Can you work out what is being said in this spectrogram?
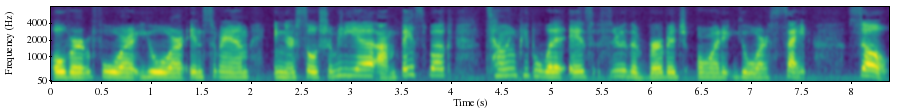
over for your Instagram and your social media on Facebook, telling people what it is through the verbiage on your site. So,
